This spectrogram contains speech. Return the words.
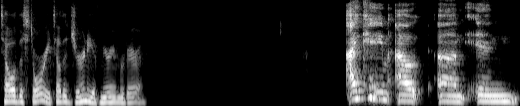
tell the story, tell the journey of Miriam Rivera? I came out um, in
